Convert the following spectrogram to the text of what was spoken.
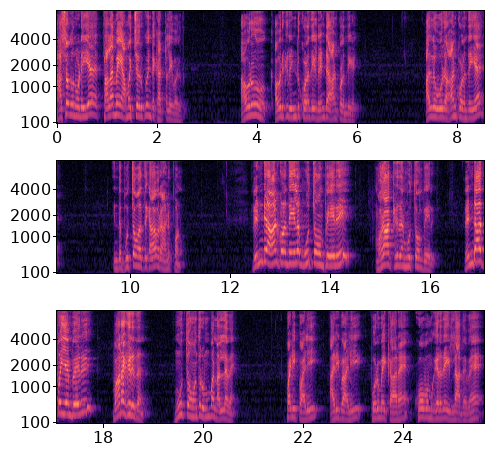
அசோகனுடைய தலைமை அமைச்சருக்கும் இந்த கட்டளை வருது. அவரும் அவருக்கு ரெண்டு குழந்தைகள் ரெண்டு ஆண் குழந்தைகள். அதில் ஒரு ஆண் குழந்தைய இந்த புத்த மதத்துக்காக அவர் அனுப்பணும். ரெண்டு ஆண் குழந்தைகள மூத்தவன் பேர் மகாகிருதன் மூத்தவன் பேர். ரெண்டாவது பையன் பேர் வரகிருதன். மூத்தவன் வந்து ரொம்ப நல்லவன். படிப்பாளி அறிவாளி பொறுமைக்காரன் கோபம்ங்கிறதே இல்லாதவன்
